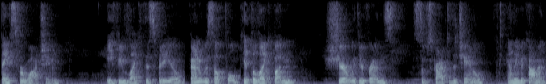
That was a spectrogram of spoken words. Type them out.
Thanks for watching. If you liked this video, found it was helpful, hit the like button, share it with your friends, subscribe to the channel, and leave a comment.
